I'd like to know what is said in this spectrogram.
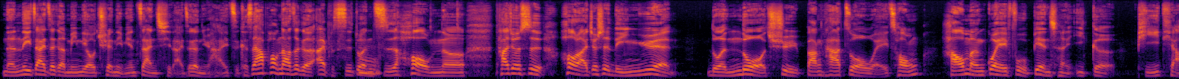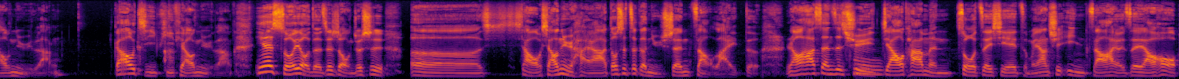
能力，在这个名流圈里面站起来。这个女孩子，可是她碰到这个艾普斯顿之后呢，她就是后来就是宁愿沦落去帮他作为，从豪门贵妇变成一个皮条女郎。高级皮条女郎，因为所有的这种就是呃小小女孩啊，都是这个女生找来的，然后她甚至去教他们做这些怎么样去应招，还有这然后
